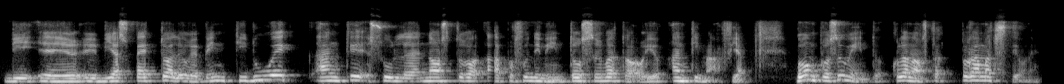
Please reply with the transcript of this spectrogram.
Vi, eh, vi aspetto alle ore 22 anche sul nostro approfondimento osservatorio antimafia. Buon proseguimento con la nostra programmazione.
